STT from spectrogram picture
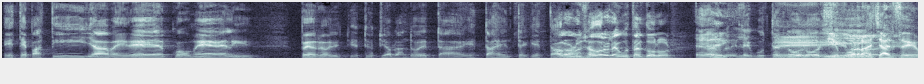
este, pastillas, beber, comer, y, pero yo te estoy hablando de esta, esta gente que está... A los luchadores les gusta el dolor. Eh, les gusta el Eh, dolor. Y Sí, emborracharse.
